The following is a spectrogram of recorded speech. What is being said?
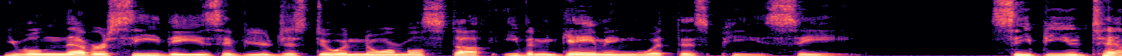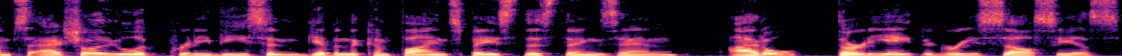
You will never see these if you're just doing normal stuff, even gaming with this PC. CPU temps actually look pretty decent given the confined space this thing's in. Idle, 38 degrees Celsius.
